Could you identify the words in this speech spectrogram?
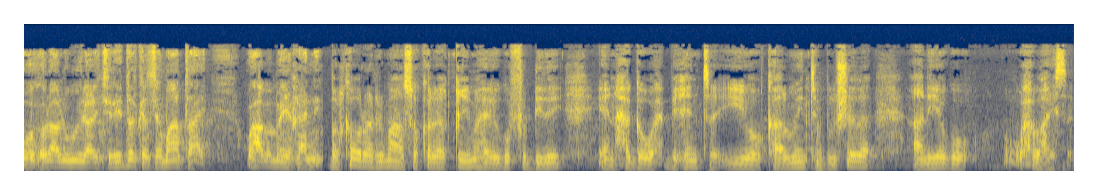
oo xoolaha lagu ilaalin jiray dadkanse maantahay waxaaba ma yaqaanin bal ka war arrimahaasoo kale qiimaha ay uga fadhiday xagga waxbixinta iyo kaalmaynta bulshada aan iyagu waxba haysan.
